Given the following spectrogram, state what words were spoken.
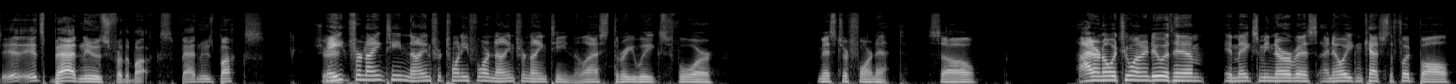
it, it's bad news for the Bucks. Bad news, Bucks. Sure. eight for 19, nine for 24, nine for 19 the last three weeks for Mister Fournette. So I don't know what you want to do with him. It makes me nervous. I know he can catch the football.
